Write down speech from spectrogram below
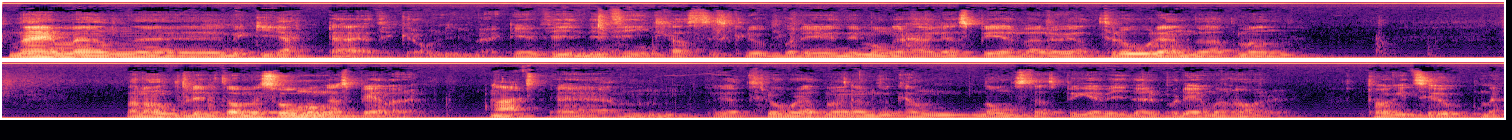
Nej men eh, mycket hjärta här jag tycker om Nürnberg. Det är en fin, det är en fin klassisk klubb och det är, det är många härliga spelare och jag tror ändå att man man har inte blivit av med så många spelare. Nej. Um, jag tror att man ändå kan någonstans bygga vidare på det man har tagit sig upp med.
